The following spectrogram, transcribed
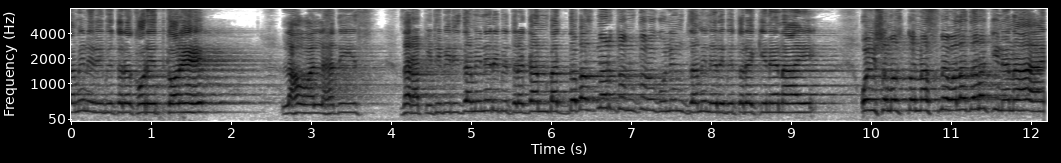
জমিনের ভিতরে খরিদ করে, লাহওয়াল হাদিস, যারা পৃথিবীর জামিনের ভিতরে গান বাদ্য বাজনার যন্ত্রগুলি জামিনের ভিতরে কিনে নাই ওই সমস্ত নাচনেওয়ালা যারা কিনে নাই,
